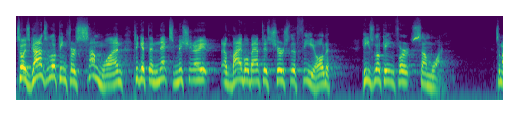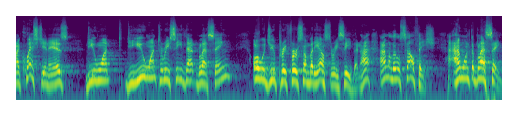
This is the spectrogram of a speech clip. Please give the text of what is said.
So, as God's looking for someone to get the next missionary of Bible Baptist Church to the field, he's looking for someone. So my question is, do you want do you want to receive that blessing or would you prefer somebody else to receive it? I, I'm a little selfish. I want the blessing.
